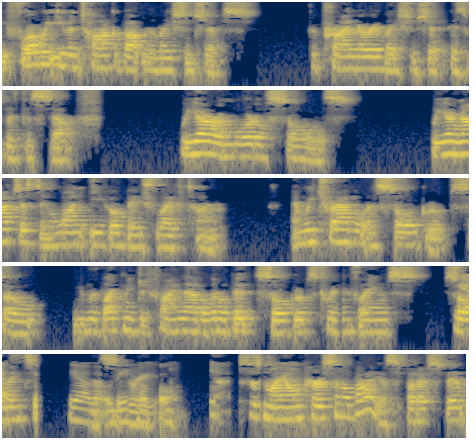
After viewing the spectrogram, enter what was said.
before we even talk about relationships, the primary relationship is with the self. We are immortal souls. We are not just in one ego-based lifetime and we travel in soul groups. So you would like me to define that a little bit? Soul groups, twin flames, soulmates? Yes. Yeah, that That's would be great. helpful. Yeah, this is my own personal bias, but I've spent,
